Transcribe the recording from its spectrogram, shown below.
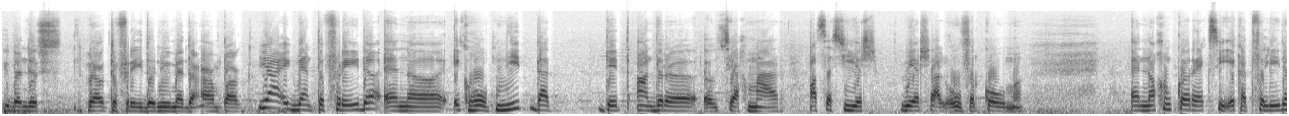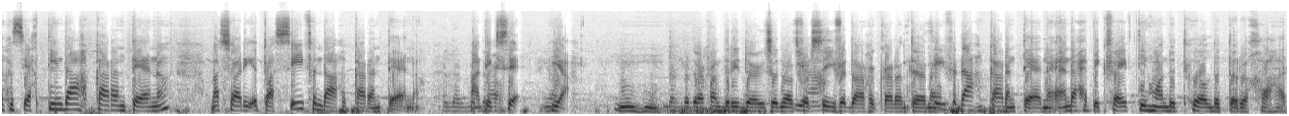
U bent dus wel tevreden nu met de aanpak? Ja, ik ben tevreden en uh, ik hoop niet dat dit andere uh, zeg maar, passagiers weer zal overkomen. En nog een correctie, ik had verleden gezegd 10 dagen quarantaine, maar sorry, het was 7 dagen quarantaine. Want ik zei, ja. ja. Mm -hmm. Dat bedrag van 3000 was ja. voor 7 dagen quarantaine. 7 dagen quarantaine en daar heb ik 1500 gulden terug gehad.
